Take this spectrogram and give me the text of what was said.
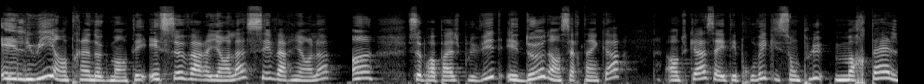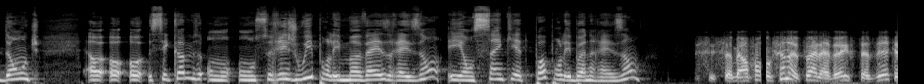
est lui en train d'augmenter. Et ce variant-là, ces variants-là, un, se propagent plus vite, et deux, dans certains cas, en tout cas, ça a été prouvé qu'ils sont plus mortels. Donc, euh, euh, euh, c'est comme on, se réjouit pour les mauvaises raisons et on s'inquiète pas pour les bonnes raisons. C'est ça. Ben, on fonctionne un peu à l'aveugle, c'est-à-dire que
